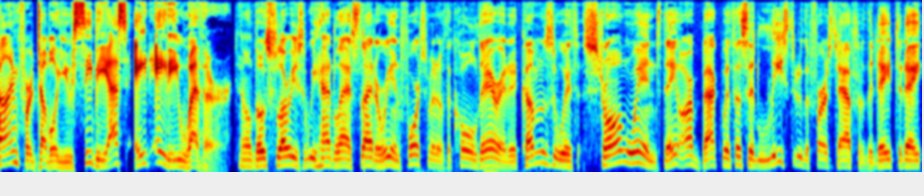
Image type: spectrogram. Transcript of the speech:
time for WCBS 880 weather. Now, those flurries we had last night are reinforcement of the cold air, and it comes with strong winds. They are back with us at least through the first half of the day today.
